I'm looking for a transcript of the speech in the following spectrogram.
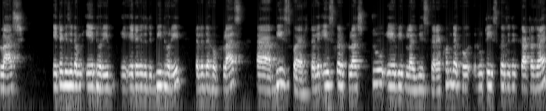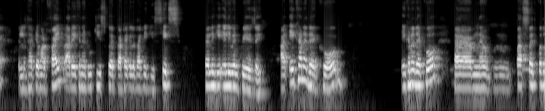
প্লাস এটাকে যদি আমরা এ ধরি, এটাকে যদি বি ধরি, তাহলে দেখো প্লাস বি স্কোয়ার তাহলে A square plus two A B plus B square এখন দেখো রুটি স্কোয়ার যদি কাটা যায়, তাহলে থাকে আমার ফাইভ আর এখানে রুটি স্কোয়ার কাটা গেলে থাকে কি সিক্স তাহলে কি ইলেভেন পেয়ে যাই। আর এখানে দেখো এখানে দেখো পাঁচ সাইড কত?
